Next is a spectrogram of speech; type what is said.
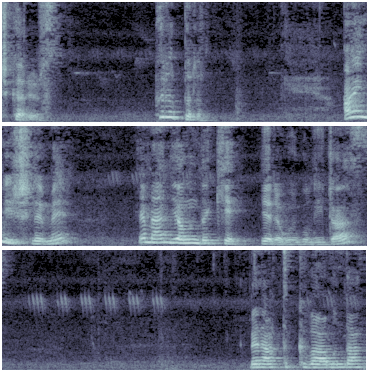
çıkarıyoruz. Pırıl pırıl. Aynı işlemi hemen yanındaki yere uygulayacağız. Ben artık kıvamından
